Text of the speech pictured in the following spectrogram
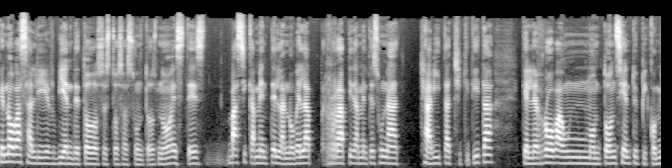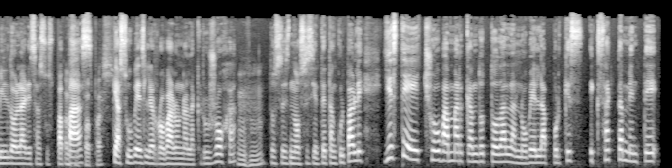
que no va a salir bien de todos estos asuntos, ¿no? Este es básicamente la novela rápidamente es una chavita chiquitita que le roba un montón, ciento y pico mil dólares a sus papás, papás. que a su vez le robaron a la Cruz Roja, entonces no se siente tan culpable. Y este hecho va marcando toda la novela porque es exactamente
